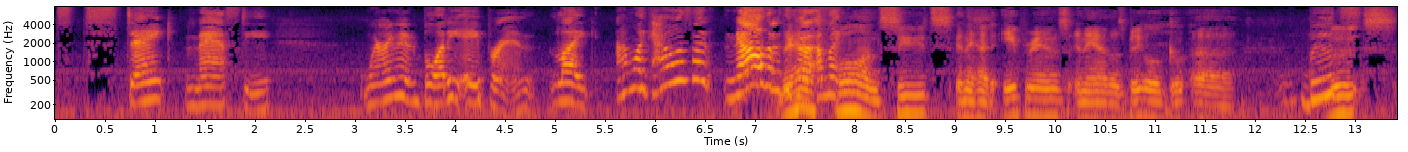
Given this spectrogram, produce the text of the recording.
stank, nasty, wearing a bloody apron. Like I'm like, how is that? Now that I They think about had it, I'm like, full on suits, and they had aprons, and they had those big old uh, boots. boots.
